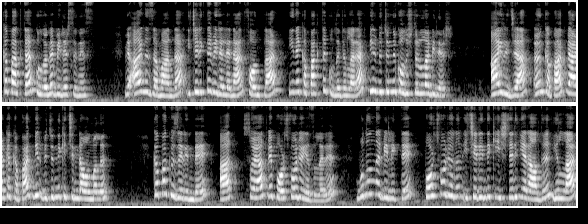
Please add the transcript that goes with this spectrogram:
kapakta kullanabilirsiniz. Ve aynı zamanda içerikte belirlenen fontlar yine kapakta kullanılarak bir bütünlük oluşturulabilir. Ayrıca ön kapak ve arka kapak bir bütünlük içinde olmalı. Kapak üzerinde ad, soyad ve portfolyo yazıları, bununla birlikte portfolyonun içeriğindeki işlerin yer aldığı yıllar,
